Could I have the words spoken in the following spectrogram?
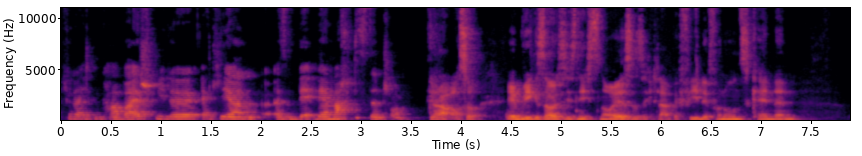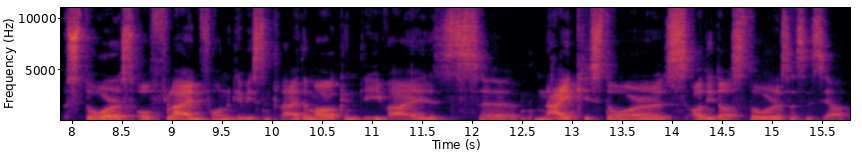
vielleicht ein paar Beispiele erklären? Also wer, wer macht es denn schon? Ja, also eben wie gesagt, es ist nichts Neues. Also ich glaube, viele von uns kennen Stores offline von gewissen Kleidermarken, Levi's, äh, Nike Stores, Adidas Stores. Das ist ja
